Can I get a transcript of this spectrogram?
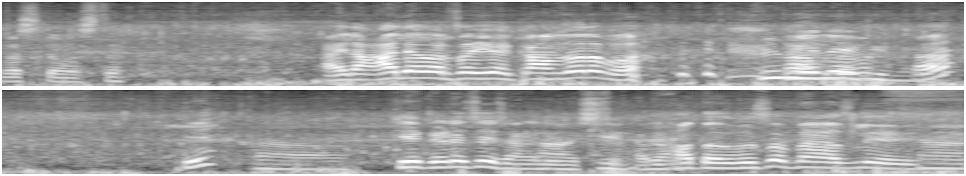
मस्त मस्त. आईला आल्यावरचा हे काम झालं बा Female आहे, female. हा? हे हा. खेकडेच आहे चांगले हा. खेकडे. अरे हातात बसत नाही असले हा,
